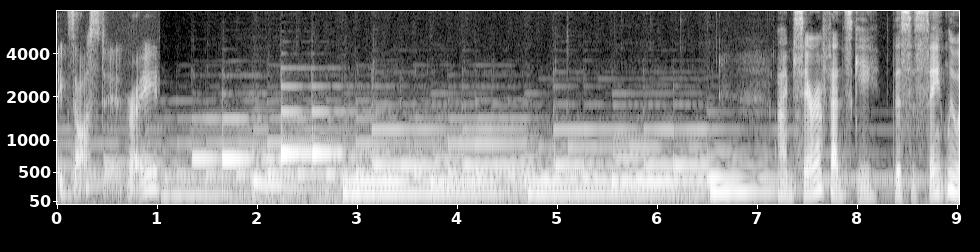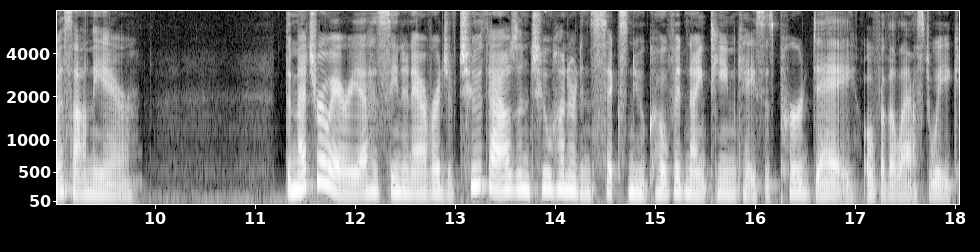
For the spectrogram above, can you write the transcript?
exhausted, right? I'm Sarah Fenske. This is St. Louis on the Air. The metro area has seen an average of 2,206 new COVID 19 cases per day over the last week.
